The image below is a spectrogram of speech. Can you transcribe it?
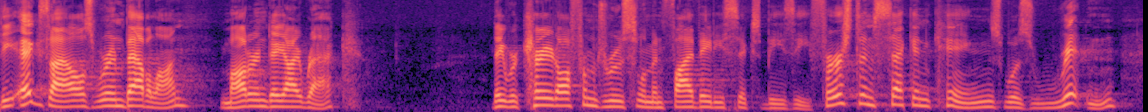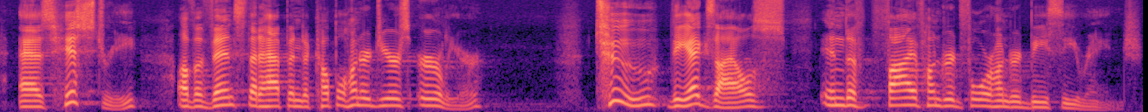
The exiles were in Babylon, modern day Iraq. They were carried off from Jerusalem in 586 BC. First and Second Kings was written as history of events that happened a couple hundred years earlier to the exiles in the 500, 400 BC range.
